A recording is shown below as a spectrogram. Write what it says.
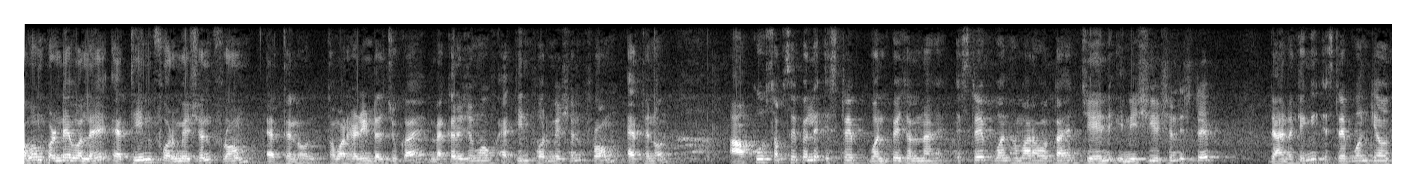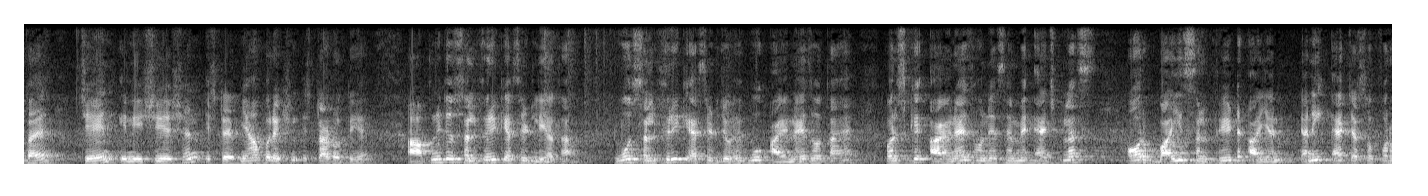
अब हम पढ़ने वाले हैं एथीन फॉर्मेशन फ्रॉम एथेनॉल तो हमारा हेडिंग डल चुका है mechanism of ethene formation from ethanol आपको सबसे पहले स्टेप वन पे चलना है स्टेप वन हमारा होता है चेन इनिशिएशन स्टेप ध्यान रखेंगे स्टेप वन क्या होता है चेन इनिशिएशन स्टेप यहाँ पर एक्शन स्टार्ट होती है आपने जो सल्फ्यूरिक एसिड लिया था वो सल्फ्यूरिक एसिड जो है वो आयोनाइज होता है और इसके आयोनाइज होने से हमें एच प्लस और बाई सल्फेट आयन यानी H S O four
